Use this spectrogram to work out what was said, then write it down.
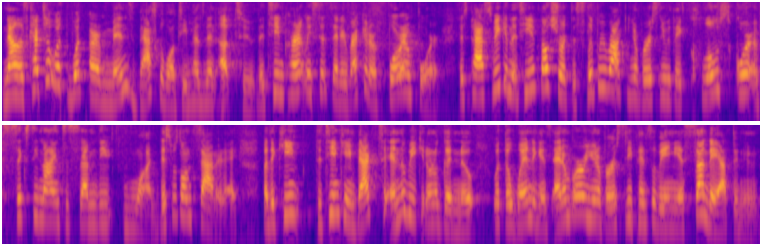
Now let's catch up with what our men's basketball team has been up to. The team currently sits at a record of four and four. This past weekend, the team fell short to Slippery Rock University with a close score of 69 to 71. This was on Saturday, but the team the team came back to end the weekend on a good note with the win against Edinboro University, Pennsylvania, Sunday afternoon.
